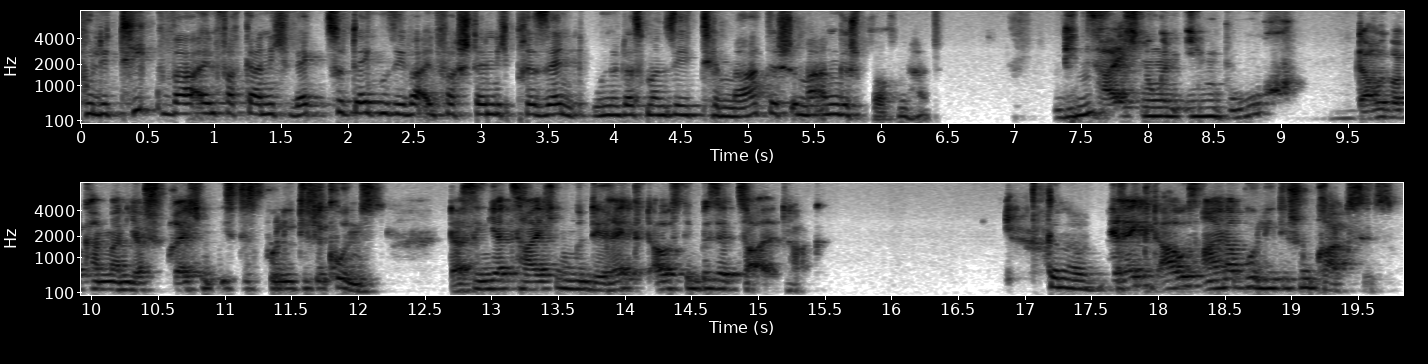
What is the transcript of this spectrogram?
Politik war einfach gar nicht wegzudenken, sie war einfach ständig präsent, ohne dass man sie thematisch immer angesprochen hat. Die hm? Zeichnungen im Buch, darüber kann man ja sprechen, ist es politische Kunst. Das sind ja Zeichnungen direkt aus dem Besetzeralltag. Genau. Direkt aus einer politischen Praxis.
